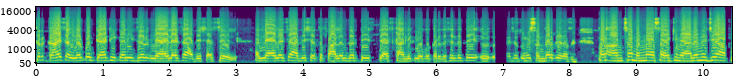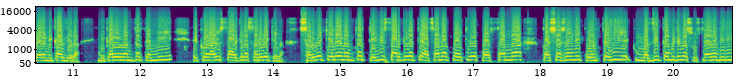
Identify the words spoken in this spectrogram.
सर त्या ठिकाणी जर न्यायालयाचा आदेश असेल न्यायालयाच्या आदेशाचं पालन जर ते त्या स्थानिक लोक करत असेल तर ते त्याचा तुम्ही संदर्भ देत असेल. पण आमचं म्हणणं असं आहे की न्यायालयाने जे आपल्याला निकाल दिला निकालानंतर त्यांनी एकोणावीस तारखेला सर्वे केला. सर्वे केल्यानंतर तेवीस तारखेला ते अचानक पोहोचले पोहोचताना प्रशासनाने कोणत्याही मस्जिद कमिटीला सूचना न दिली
